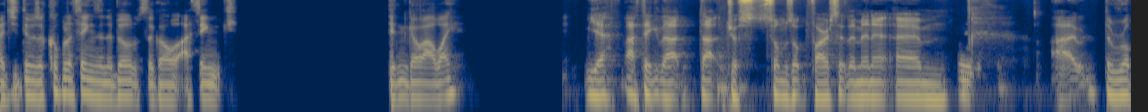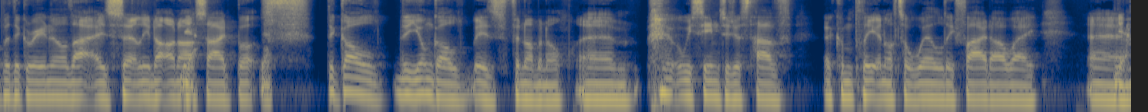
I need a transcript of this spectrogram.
just, there was a couple of things in the build up to the goal I think didn't go our way. Yeah, I think that that just sums up Forest at the minute. Um, I, the rub of the green and all that is certainly not on yeah. our side, but yeah. the goal, the young goal, is phenomenal. Um, we seem to just have a complete and utter will they fired our way. Um, yeah.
